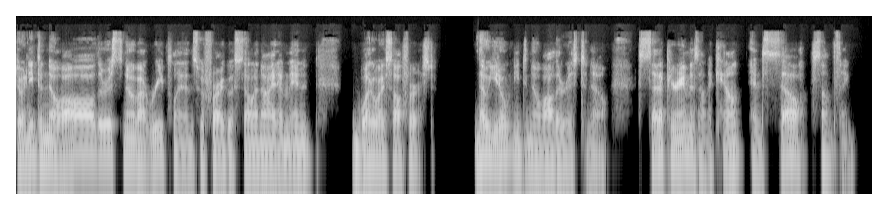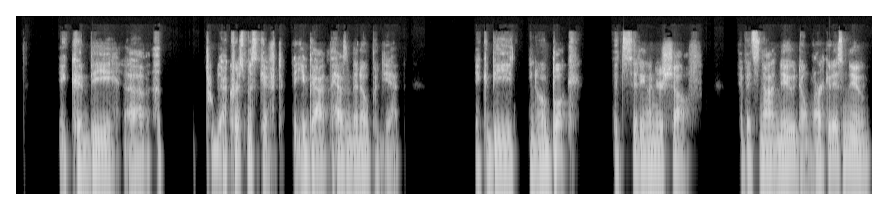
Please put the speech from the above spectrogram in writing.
Do I need to know all there is to know about replens before I go sell an item? And what do I sell first? No, you don't need to know all there is to know. Set up your Amazon account and sell something. It could be a, a, a Christmas gift that you got that hasn't been opened yet. It could be, you know, a book that's sitting on your shelf. If it's not new, don't mark it as new.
